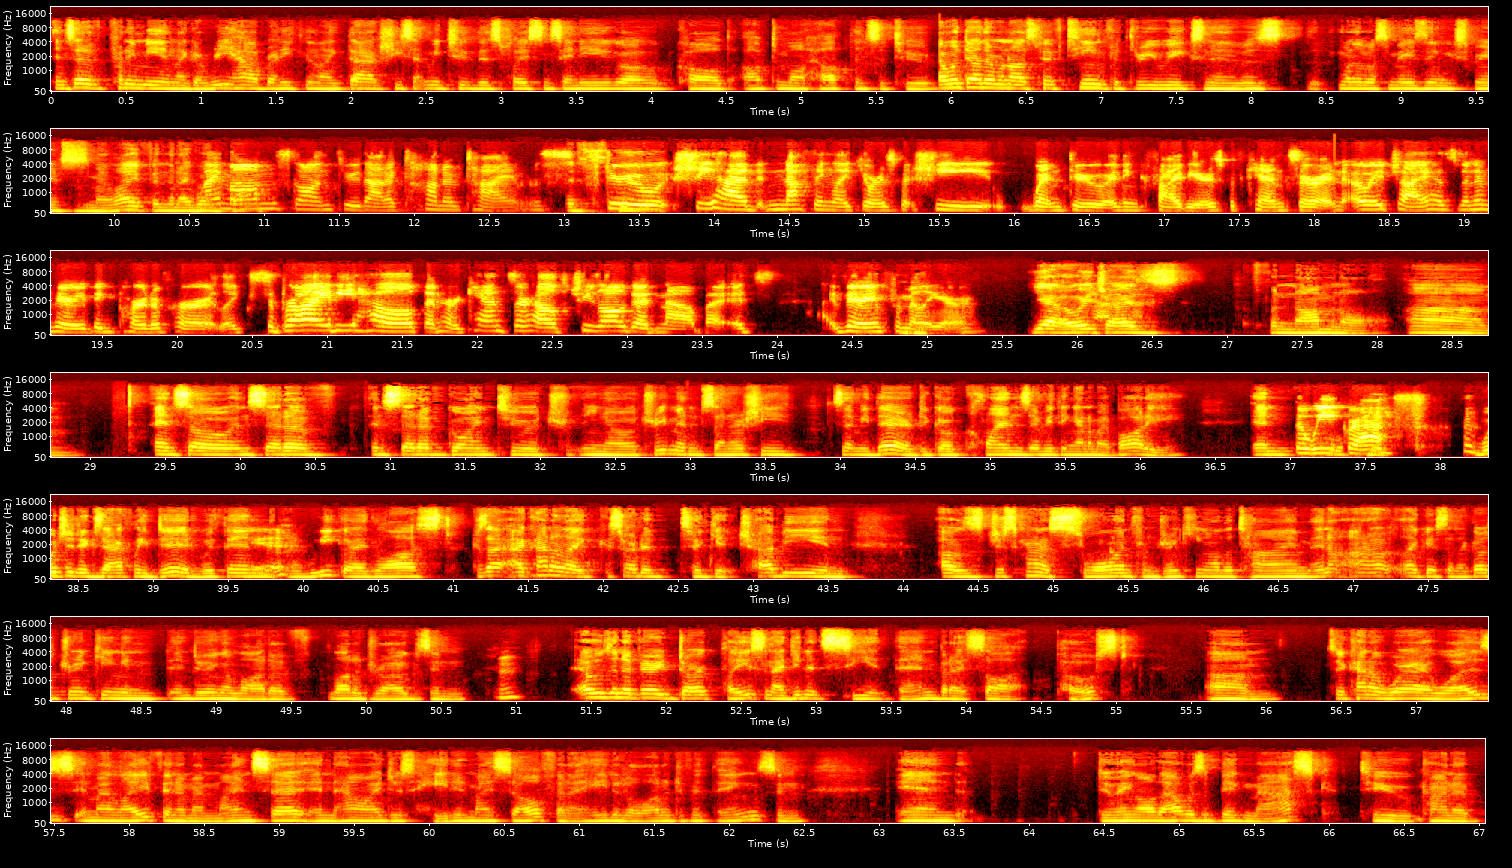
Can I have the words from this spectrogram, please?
instead of putting me in like a rehab or anything like that she sent me to this place in san diego called optimal health institute i went down there when i was 15 for three weeks and it was one of the most amazing experiences of my life and then i went My back- mom's gone through that a ton of times. It's- through she had nothing like yours, but she went through I think five years with cancer, and OHI has been a very big part of her like sobriety health and her cancer health. She's all good now, but it's very familiar. Yeah, OHI is phenomenal. Um, and so instead of instead of going to a tr- you know a treatment center, she sent me there to go cleanse everything out of my body. And The wheatgrass. which it exactly did. Within Yeah. a week, I'd lost because I, I kind of like started to get chubby and I was just kind of swollen from drinking all the time. And I, like I said, like I was drinking and, and doing a lot of a lot of drugs, and Mm. I was in a very dark place. And I didn't see it then, but I saw it post. Um, so kind of where I was in my life and in my mindset, and how I just hated myself, and I hated a lot of different things, and and doing all that was a big mask to kind of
